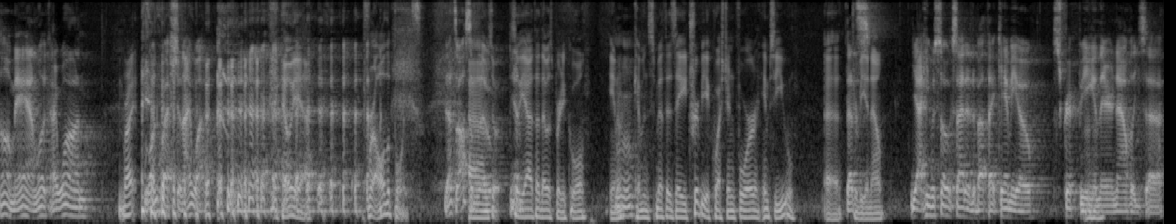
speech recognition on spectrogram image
Oh man, look, I won. Right? One question, I won. Hell yeah, for all the points. That's awesome. Um, so, so yeah, I thought that was pretty cool. You know, Mm-hmm. Kevin Smith is a trivia question for MCU uh, trivia now. Yeah, he was so excited about that cameo script being Mm-hmm. in there. Now he's, uh,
